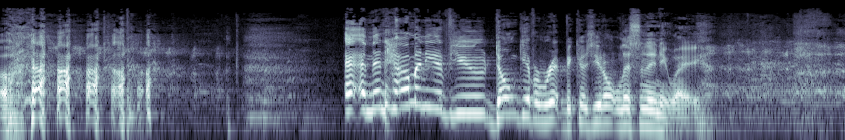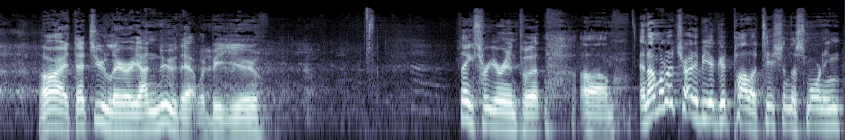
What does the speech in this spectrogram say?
Oh, And then how many of you don't give a rip because you don't listen anyway? All right, that's you, Larry. I knew that would be you. Thanks for your input. Um, and I'm going to try to be a good politician this morning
